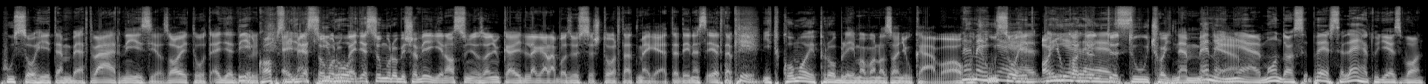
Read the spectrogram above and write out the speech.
27 embert vár, nézi az ajtót, egyedül, egyre szomorúbb, egyre szomorúbb, és a végén azt mondja az anyuká, hogy legalább az összes tortát megelted. Én ezt értem. Okay. Itt komoly probléma van az anyukával. Nem hogy 27 el, anyuka döntött úgy, hogy nem megy nem el. el. Mondd azt, persze, lehet, hogy ez van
